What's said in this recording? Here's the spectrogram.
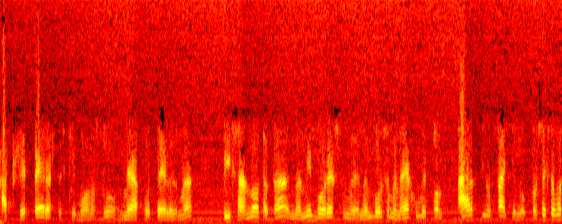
αξεπέραστε και μόνος του, με αποτέλεσμα πιθανότατα να μην, μπορέσουμε, να μην μπορούσαμε να έχουμε τον άρτιο φάκελο. Προσέξτε όμως,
